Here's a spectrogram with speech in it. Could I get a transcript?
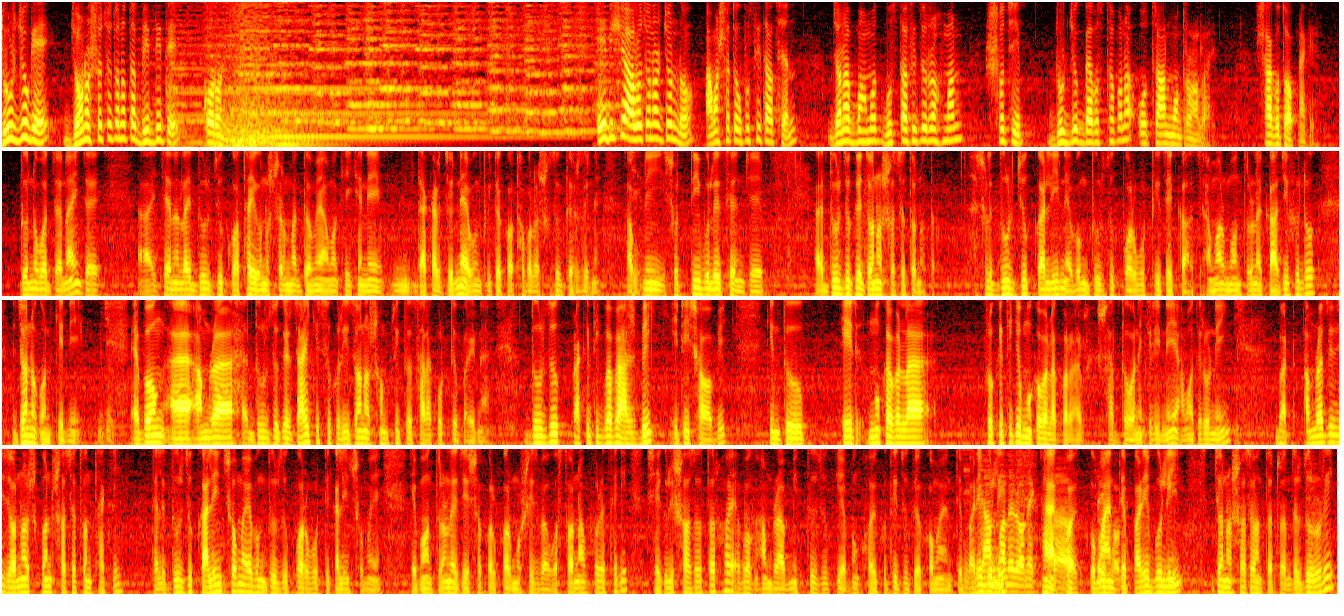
দুর্যোগে জনসচেতনতা বৃদ্ধিতে করণীয়। এই বিষয়ে আলোচনার জন্য আমার সাথে উপস্থিত আছেন জনাব মোহাম্মদ মুস্তাফিজুর রহমান, সচিব দুর্যোগ ব্যবস্থাপনা ও ত্রাণ মন্ত্রণালয়। স্বাগত আপনাকে। ধন্যবাদ জানাই যে আহ, চ্যানেল দুর্যোগ কথাই অনুষ্ঠানের মাধ্যমে আমাকে এখানে ডাকার জন্য এবং দুইটা কথা বলার সুযোগ দেওয়ার জন্য। আপনি সত্যিই বলেছেন যে দুর্যোগের জনসচেতনতা। আসলে দুর্যোগকালীন এবং দুর্যোগ পরবর্তী যে কাজ আমার মন্ত্রণালয়ের কাজই হলো জনগণকে নিয়ে। এবং আমরা দুর্যোগের যাই কিছু করি জনসম্পৃক্ত ছাড়া করতে পারি না। দুর্যোগ প্রাকৃতিকভাবে আসবেই এটি স্বাভাবিক। কিন্তু এর মোকাবেলা প্রকৃতিকে মোকাবেলা করার সাধ্য অনেকেরই নেই আমাদেরও নেই। বাট আমরা যদি জনগণ সচেতন থাকি তাহলে দুর্যোগকালীন সময় এবং দুর্যোগ পরবর্তীকালীন সময়ে এই মন্ত্রণালয়ে যে সকল কর্মসূচি ব্যবস্থাপনা করে থাকি সেগুলি সচেতন হয় এবং আমরা মৃত্যু ঝুঁকি এবং ক্ষয়ক্ষতি ঝুঁকিও কমায় আনতে পারি বলে হ্যাঁ কমায় আনতে পারি বলেই জনসচেতনতা জরুরি।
